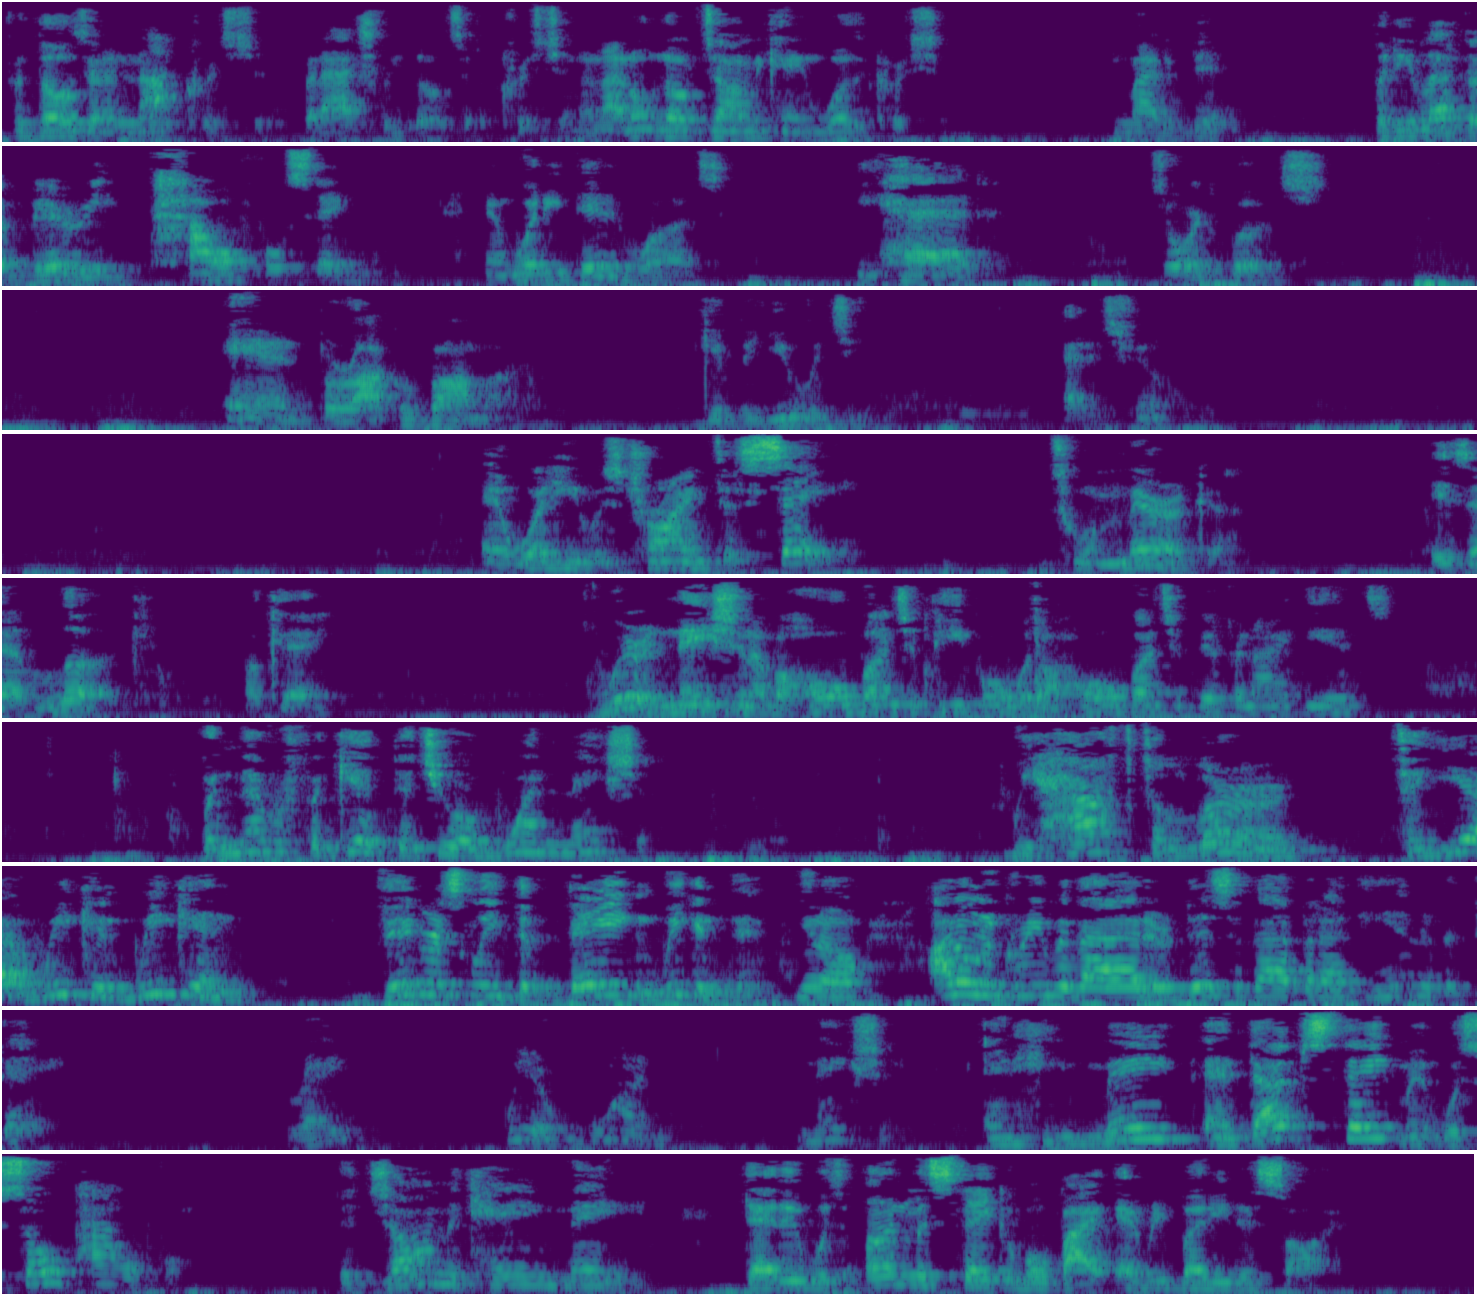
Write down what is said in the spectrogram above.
for those that are not Christian, but actually those that are Christian. And I don't know if John McCain was a Christian. He might have been. But he left a very powerful statement. And what he did was he had George Bush and Barack Obama give the eulogy at his funeral. And what he was trying to say to America is that look, okay, we're a nation of a whole bunch of people with a whole bunch of different ideas. But never forget that you are one nation. We have to learn to, yeah, we can, we can vigorously debate and we can, you know, I don't agree with that or this or that, but at the end of the day, right? We are one nation. And he made, and that statement was so powerful that John McCain made that it was unmistakable by everybody that saw it,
